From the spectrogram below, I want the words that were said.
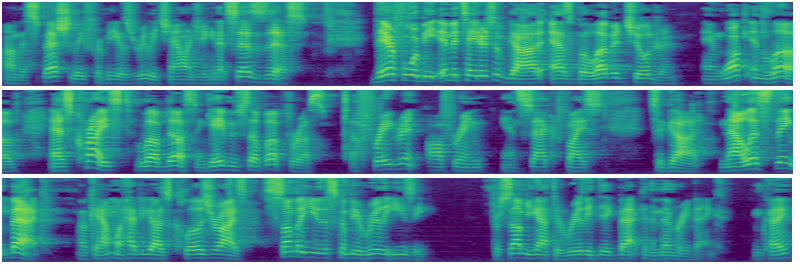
Um, especially for me, it was really challenging. And it says this Therefore, be imitators of God as beloved children, and walk in love as Christ loved us and gave himself up for us a fragrant offering and sacrifice to God. Now let's think back. Okay, I'm going to have you guys close your eyes. Some of you, this is going to be really easy. For some, you got to really dig back in the memory bank. Okay?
